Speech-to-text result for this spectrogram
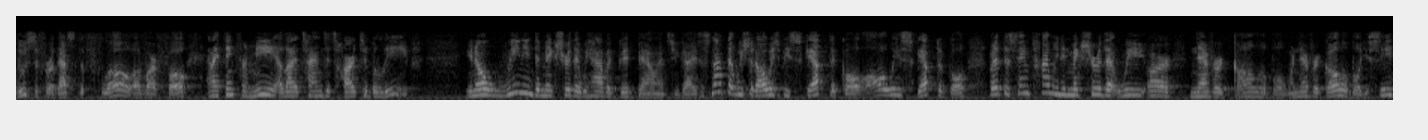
Lucifer. That's the flow of our foe. And I think for me, a lot of times it's hard to believe. You know, we need to make sure that we have a good balance, you guys. It's not that we should always be skeptical, always skeptical, but at the same time, we need to make sure that we are never gullible. We're never gullible. You see,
